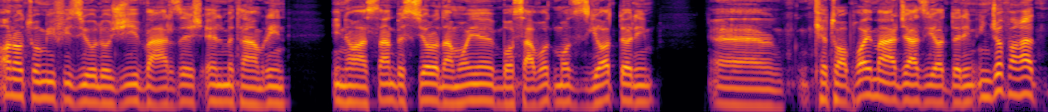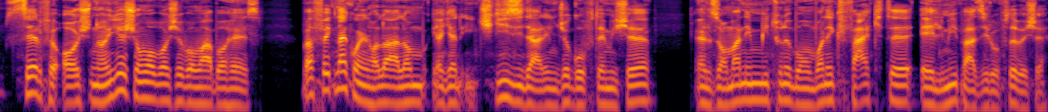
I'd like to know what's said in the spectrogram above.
آناتومی، فیزیولوژی، ورزش، علم تمرین اینها هستن. بسیار آدمای با سواد ما زیاد داریم. کتاب های مرجع زیاد داریم. اینجا فقط صرف آشنایی شما باشه با مباحث. و فکر نکنین حالا الان اگر چیزی در اینجا گفته میشه الزاما این می‌تونه به عنوان یک فکت علمی پذیرفته بشه.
